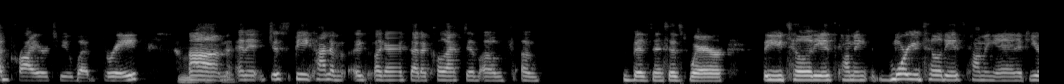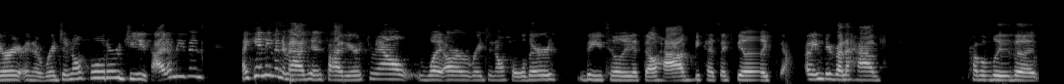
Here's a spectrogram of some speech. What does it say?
had prior to Web 3 mm-hmm. um, and it just be kind of like I said, a collective of of businesses where the utility is coming, more utility is coming in. If you're an original holder, geez, I don't even, I can't even imagine five years from now what our original holders, the utility that they'll have, because I feel like, I mean, they're going to have probably the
